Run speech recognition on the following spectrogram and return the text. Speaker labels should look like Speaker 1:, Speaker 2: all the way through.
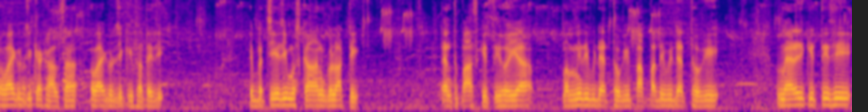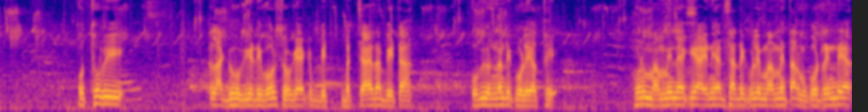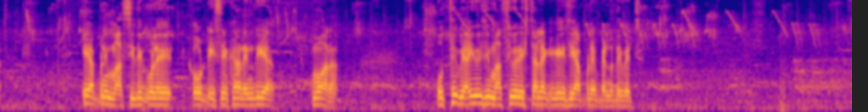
Speaker 1: ਵਾਹਿਗੁਰੂ ਜੀ ਕਾ ਖਾਲਸਾ, ਵਾਹਿਗੁਰੂ ਜੀ ਕੀ ਫਤਿਹ ਜੀ। ਇਹ ਬੱਚੀ ਹੈ ਜੀ ਮੁਸਕਾਨ ਗੁਲਾਟੀ। 10th ਪਾਸ ਕੀਤੀ ਹੋਈ ਆ। ਮੰਮੀ ਦੀ ਵੀ ਡੈਥ ਹੋ ਗਈ, ਪਾਪਾ ਦੀ ਵੀ ਡੈਥ ਹੋ ਗਈ। ਮੈਰਿਜ ਕੀਤੀ ਸੀ। ਉੱਥੋਂ ਵੀ ਅਲੱਗ ਹੋ ਗਈ ਡਿਵੋਰਸ ਹੋ ਗਿਆ, ਇੱਕ ਬਿ- ਬੱਚਾ ਇਹਦਾ ਬੇਟਾ। ਉਹ ਵੀ ਉਹਨਾਂ ਦੇ ਕੋਲੇ ਆ ਉੱਥੇ। ਹੁਣ ਮਾਮੇ ਲੈ ਕੇ ਆਏ ਨੇ, ਅੱਜ ਸਾਡੇ ਕੋਲੇ ਮਾਮੇ ਧਰਮਕੋਟ ਰਹਿੰਦੇ ਆ। ਇਹ ਆਪਣੀ ਮਾਸੀ ਦੇ ਕੋਲੇ ਕੋਟੀ ਸੇਖਾਂ ਰਹਿੰਦੀ ਆ। ਮੁਹਾਰਾ। ਉੱਥੇ ਵਿਆਹੀ ਹੋਈ ਸੀ, ਮਾਸੀ ਉਹ ਰਿਸ਼ਤਾ ਲੈ ਕੇ ਗਈ ਸੀ ਆਪਣੇ ਪਿੰਡ ਦੇ ਵਿੱਚ।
